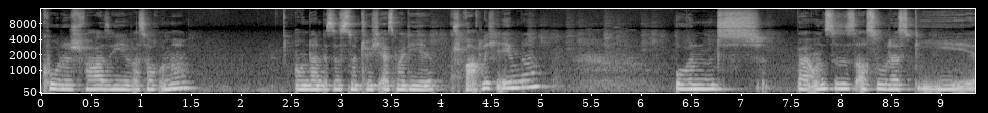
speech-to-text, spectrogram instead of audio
Kurdisch, Farsi, was auch immer. Und dann ist es natürlich erstmal die sprachliche Ebene. Und bei uns ist es auch so, dass die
